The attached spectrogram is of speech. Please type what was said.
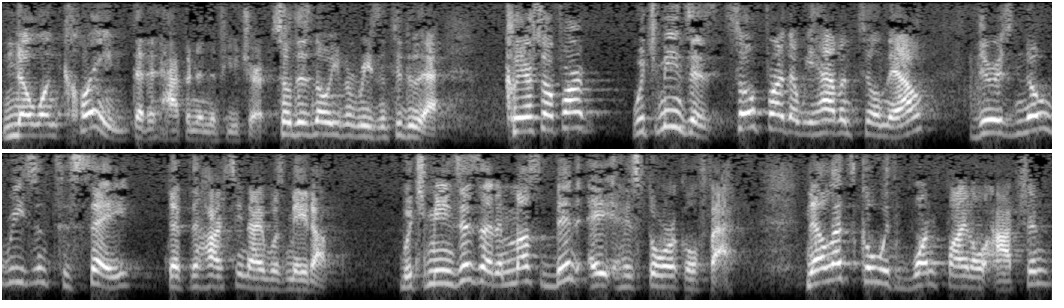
No one claimed that it happened in the future. So there's no even reason to do that. Clear so far? Which means is, so far that we have until now, there is no reason to say that the Har Sinai was made up. Which means is that it must have been a historical fact. Now let's go with one final option,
